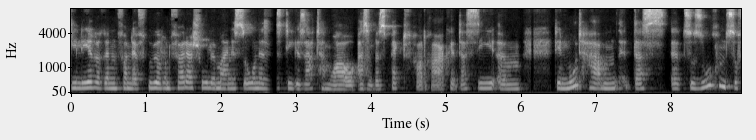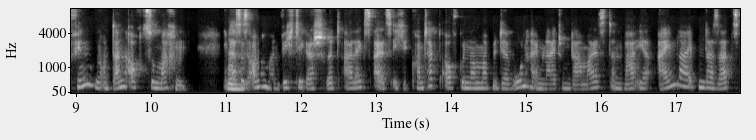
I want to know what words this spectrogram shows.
die Lehrerin von der früheren Förderschule meines Sohnes, die gesagt haben, wow, also Respekt, Frau Drake, dass Sie ähm, den Mut haben, das äh, zu suchen, zu finden und dann auch zu machen. Und das Mhm. ist auch nochmal ein wichtiger Schritt, Alex. Als ich Kontakt aufgenommen habe mit der Wohnheimleitung damals, dann war ihr einleitender Satz,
